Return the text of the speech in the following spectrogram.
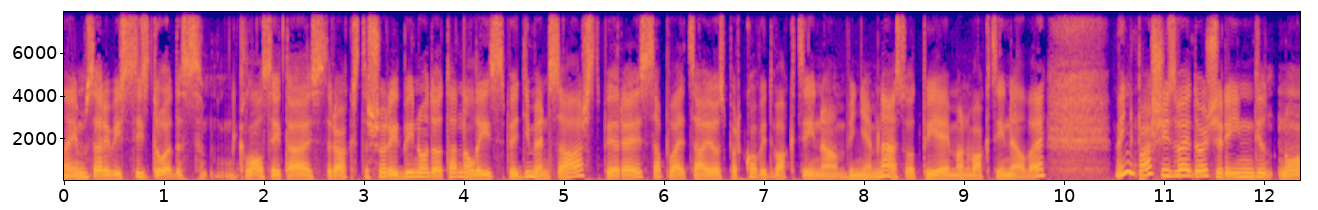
Lai jums arī viss izdodas. Klausītājs raksta, šorīt bija nodot analīzes pie ģimenes ārsta, pie reizes apvaicājos par covid vakcīnām. Viņiem nesot pieejama man vakcīna LV. Viņi paši izveidojuši rindi no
